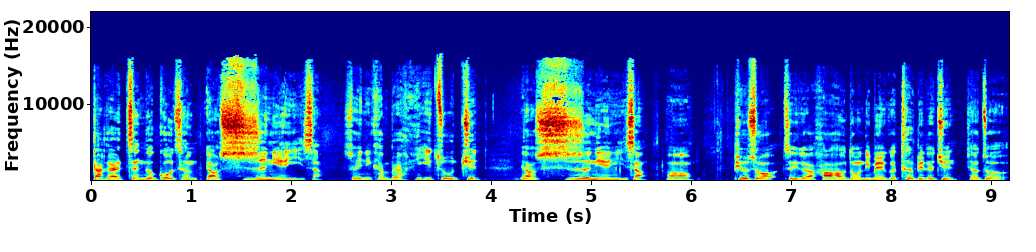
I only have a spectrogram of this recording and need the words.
大概整个过程要十年以上。所以你看，不要一株菌要十年以上啊、譬如说，这个好好动里面有个特别的菌，叫做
